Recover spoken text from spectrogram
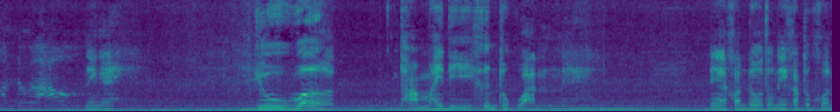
คอนโดเรานี่ไง you work ทำให้ดีขึ้นทุกวันนี่เนี่ยคอนโดตรงนี้ครับทุกคน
